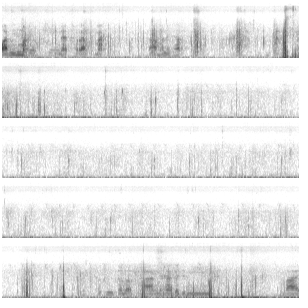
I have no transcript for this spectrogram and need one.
วันใหม่นะครับมาตามมาเลยครับ ตลอดทางนะฮะก็จะมีป้าย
